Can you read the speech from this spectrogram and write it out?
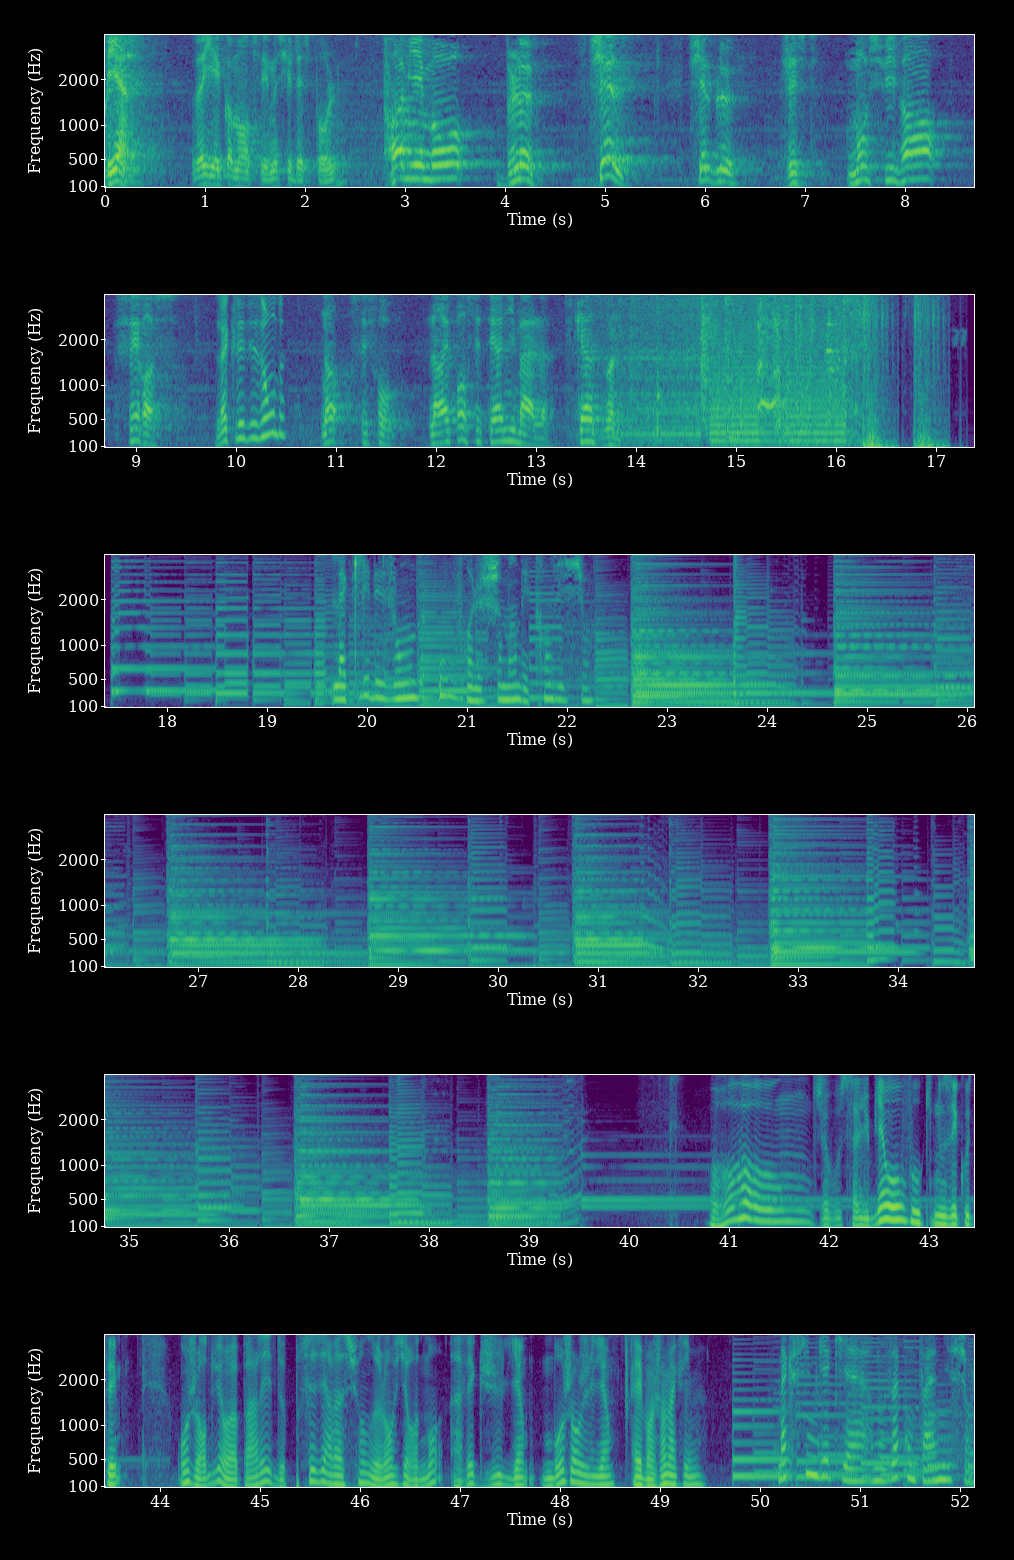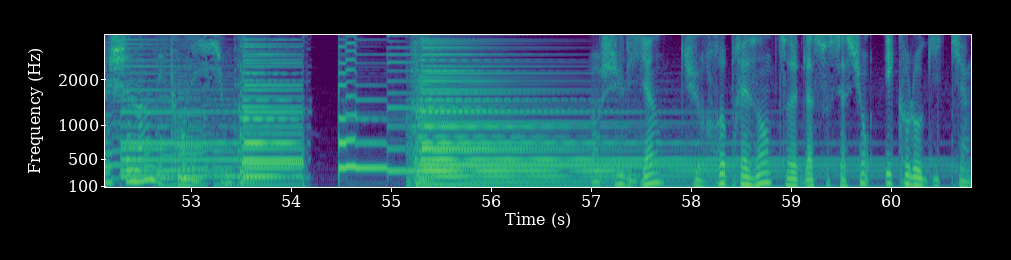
Bien. Veuillez commencer, monsieur Despaul. Premier mot, bleu. Ciel Ciel bleu. Juste. Mot suivant, féroce. La clé des ondes? Non, c'est faux. La réponse était animal. 15 volts. La clé des ondes ouvre le chemin des transitions. Je vous salue bien haut, vous qui nous écoutez. Aujourd'hui, on va parler de préservation de l'environnement avec Julien. Bonjour Julien. Et bonjour Maxime. Maxime Guéquière nous accompagne sur le chemin des transitions. Alors Julien, tu représentes l'association écologique.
